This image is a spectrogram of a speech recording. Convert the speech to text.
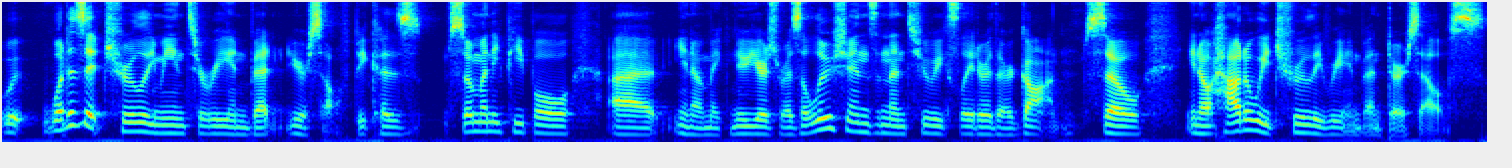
What does it truly mean to reinvent yourself? Because so many people uh, you know make new year's resolutions and then two weeks later they're gone. So you know how do we truly reinvent ourselves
